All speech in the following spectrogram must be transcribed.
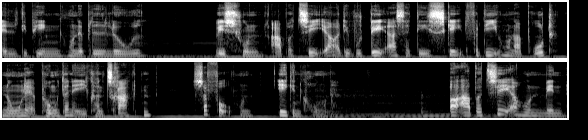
alle de penge, hun er blevet lovet. Hvis hun aborterer, og det vurderes, at det er sket, fordi hun har brudt nogle af punkterne i kontrakten, så får hun ikke en krone. Og aborterer hun, men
